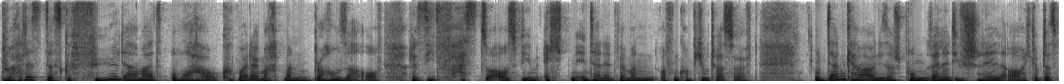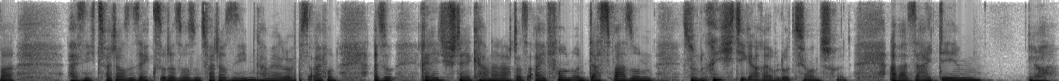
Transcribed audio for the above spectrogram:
du hattest das Gefühl damals, wow, guck mal, da macht man einen Browser auf. Und es sieht fast so aus wie im echten Internet, wenn man auf dem Computer surft. Und dann kam aber dieser Sprung relativ schnell auch. Ich glaube, das war, weiß nicht, 2006 oder sowas und 2007 kam ja, glaube ich, das iPhone. Also relativ schnell kam danach das iPhone und das war so ein, so ein richtiger Revolutionsschritt. Aber seitdem, ja,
